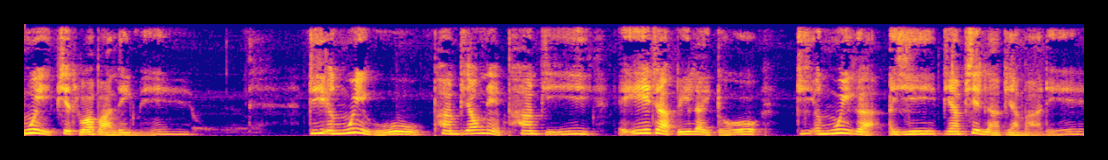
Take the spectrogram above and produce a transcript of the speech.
ငွေ့ဖြစ်သွားပါလိမ့်မယ် ဒီအငွေ့ကိုဖန်ပြောင်းနဲ့ဖမ်းပြီးအေးဓာပေးလိုက်တော့ဒီအငွေ့ကအရေးပြန်ဖြစ်လာပြန်ပါတယ်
